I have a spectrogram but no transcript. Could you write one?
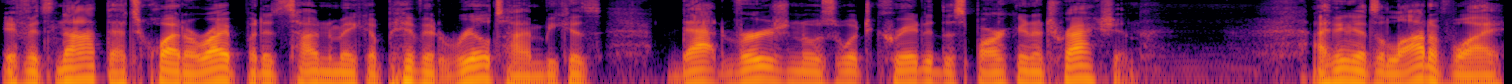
If it's not, that's quite all right, but it's time to make a pivot real time because that version was what created the spark and attraction. I think that's a lot of why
